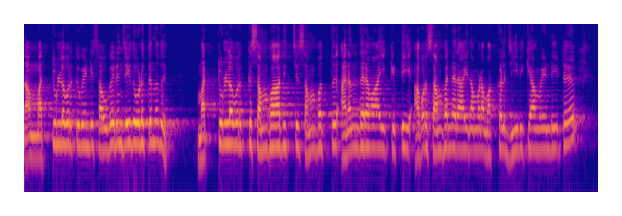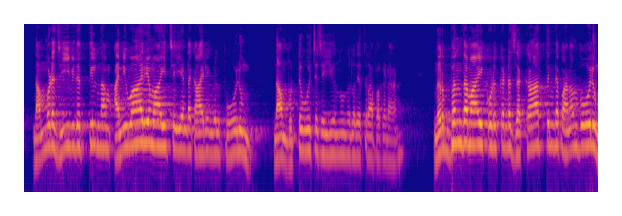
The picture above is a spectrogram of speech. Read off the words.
നാം മറ്റുള്ളവർക്ക് വേണ്ടി സൗകര്യം ചെയ്തു കൊടുക്കുന്നത്. മറ്റുള്ളവർക്ക് സമ്പാദിച്ച് സമ്പത്ത് അനന്തരമായി കിട്ടി അവർ സമ്പന്നരായി നമ്മുടെ മക്കൾ ജീവിക്കാൻ വേണ്ടിയിട്ട് നമ്മുടെ ജീവിതത്തിൽ നാം അനിവാര്യമായി ചെയ്യേണ്ട കാര്യങ്ങൾ പോലും നാം വിട്ടുവീഴ്ച ചെയ്യുന്നു എന്നുള്ളത് എത്ര അപകടമാണ്. നിർബന്ധമായി കൊടുക്കേണ്ട ജക്കാത്തിന്റെ പണം പോലും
